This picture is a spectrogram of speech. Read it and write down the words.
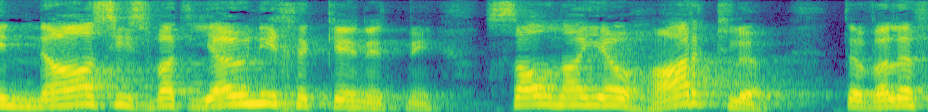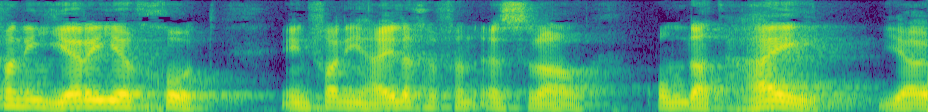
en nasies wat jou nie geken het nie, sal na jou hardloop ter wille van die Here jou God en van die heilige van Israel omdat hy jou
